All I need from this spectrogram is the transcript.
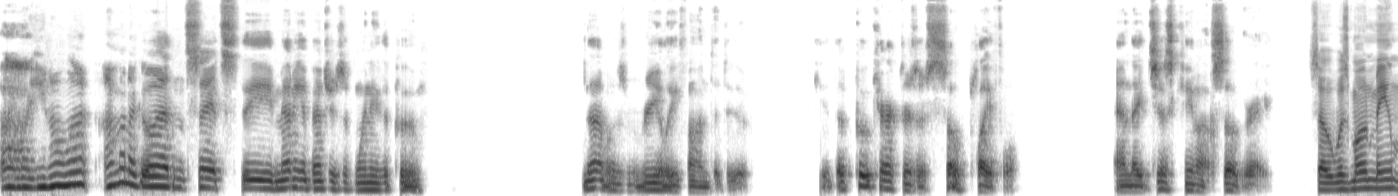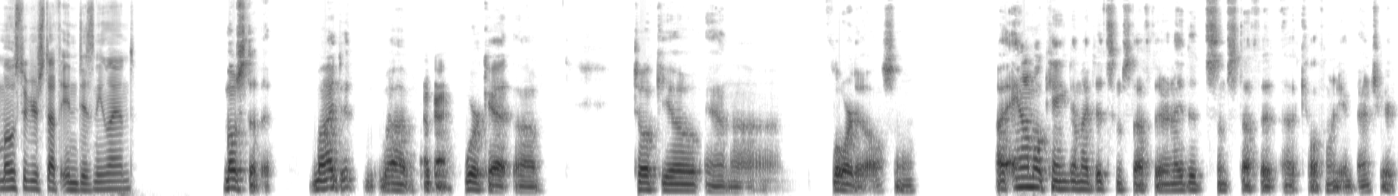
Oh, you know what? I'm to go ahead and say it's the Many Adventures of Winnie the Pooh. That was really fun to do. The Pooh characters are so playful, and they just came out so great. So was mo- most of your stuff in Disneyland? Most of it. I did uh, okay. work at uh, Tokyo and uh, Florida also. Uh, Animal Kingdom, I did some stuff there, and I did some stuff at uh, California Adventure.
